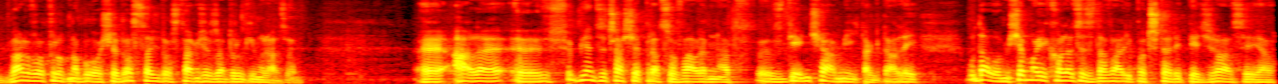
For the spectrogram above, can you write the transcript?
Bardzo trudno było się dostać, dostałem się za drugim razem. E, Ale e, w międzyczasie pracowałem nad zdjęciami i tak dalej. Udało mi się, moi koledzy zdawali po 4-5 razy, ja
